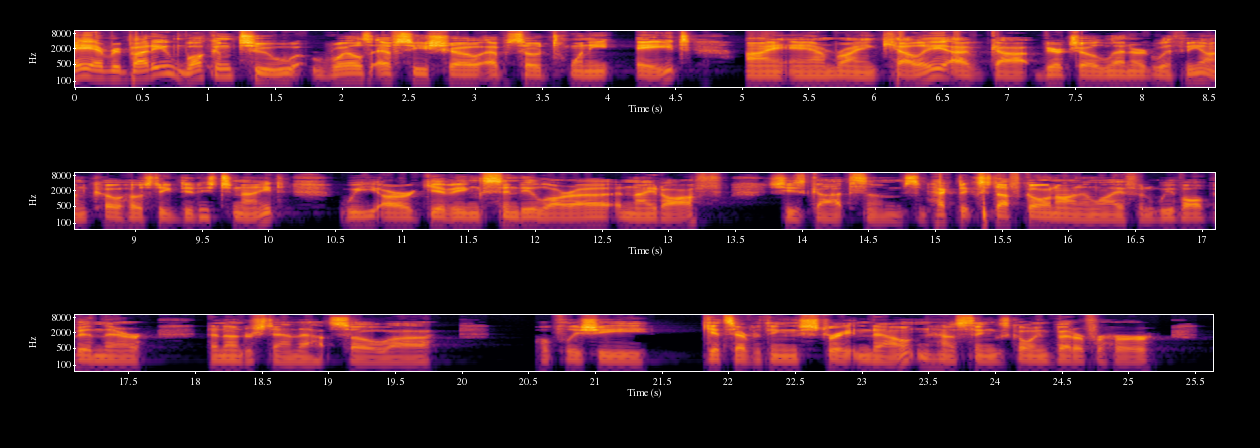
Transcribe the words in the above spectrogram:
Hey, everybody. Welcome to Royals FC Show, episode 28. I am Ryan Kelly. I've got Vircho Leonard with me on co hosting duties tonight. We are giving Cindy Laura a night off. She's got some, some hectic stuff going on in life, and we've all been there and understand that. So, uh, hopefully, she gets everything straightened out and has things going better for her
